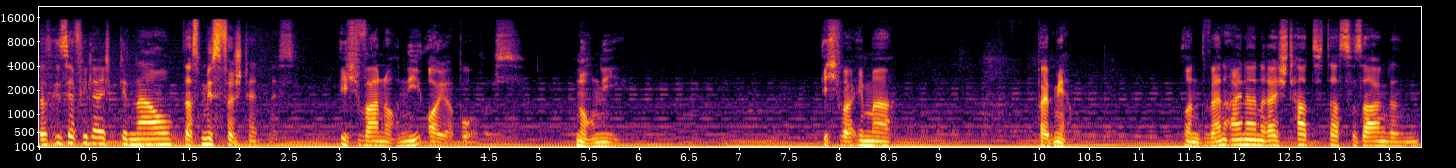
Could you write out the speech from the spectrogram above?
Das ist ja vielleicht genau das Missverständnis. Ich war noch nie euer Boris. Noch nie. Ich war immer bei mir. Und wenn einer ein Recht hat, das zu sagen, dann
